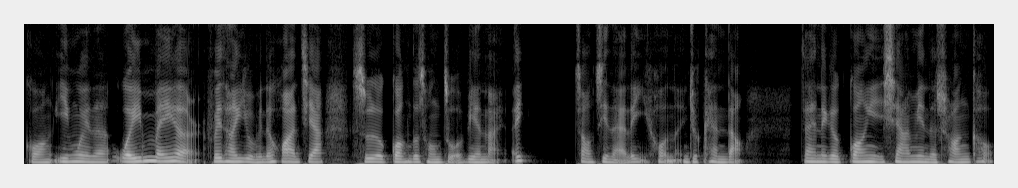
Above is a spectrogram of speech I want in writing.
光，因为呢，维梅尔非常有名的画家，所有光都从左边来。哎，照进来了以后呢，你就看到在那个光影下面的窗口，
